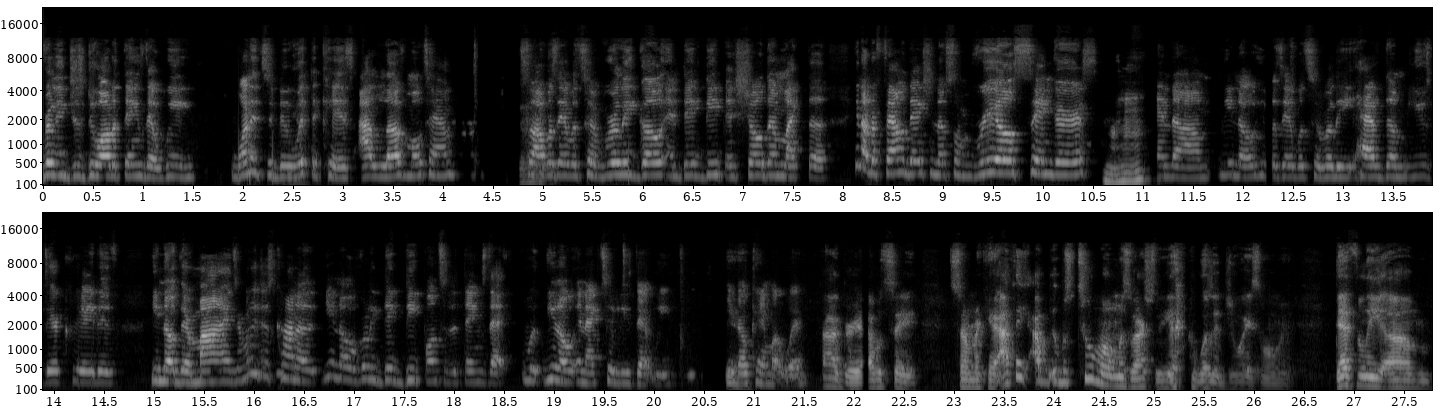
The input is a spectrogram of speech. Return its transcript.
really just do all the things that we wanted to do with the kids. I love Motown. So I mm-hmm. was able to really go and dig deep and show them like the, you know, the foundation of some real singers. Mm-hmm. And um, you know, he was able to really have them use their creative, you know, their minds and really just kind of, you know, really dig deep onto the things that you know, in activities that we, you yeah. know, came up with. I agree. I would say summer camp. I think I, it was two moments where actually was a joyous moment. Definitely um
